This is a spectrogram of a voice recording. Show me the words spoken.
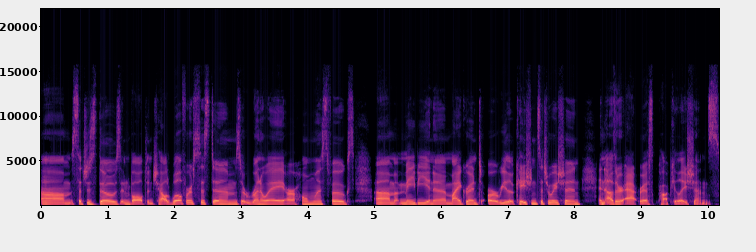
um, such as those involved in child welfare systems, runaway or homeless folks, um, maybe in a migrant or relocation situation, and other at risk populations.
